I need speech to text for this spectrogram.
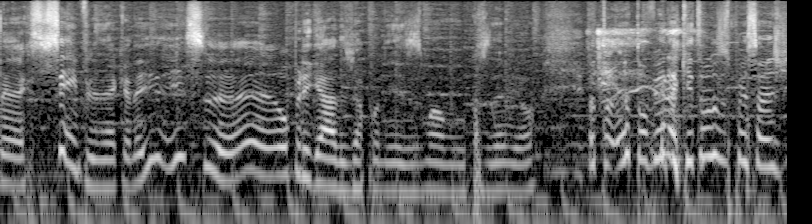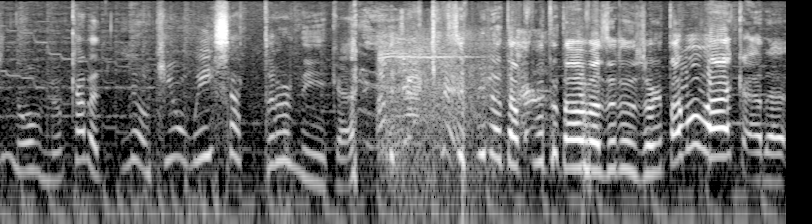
É, sempre, né, cara? Isso é obrigado, japoneses malucos, né, meu? Eu tô, eu tô vendo aqui todos os personagens de novo, meu. Cara, não, tinha o Ace Attorney, cara. Esse filho da puta tava fazendo o jogo, tava lá, cara.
